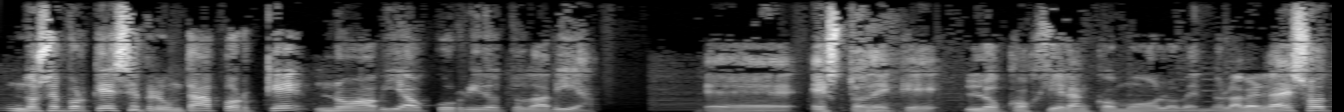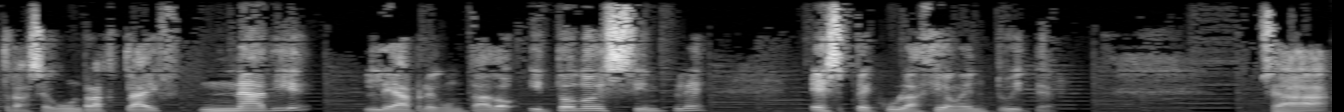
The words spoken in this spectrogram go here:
no sé por qué, se preguntaba por qué no había ocurrido todavía eh, esto de que lo cogieran como lo vendo. La verdad es otra, según Radcliffe, nadie le ha preguntado y todo es simple especulación en Twitter. O sea,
